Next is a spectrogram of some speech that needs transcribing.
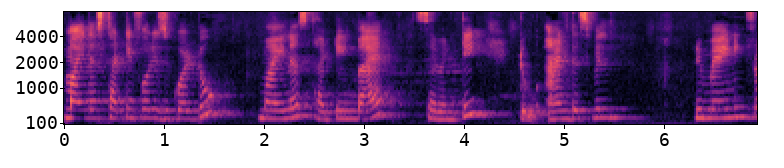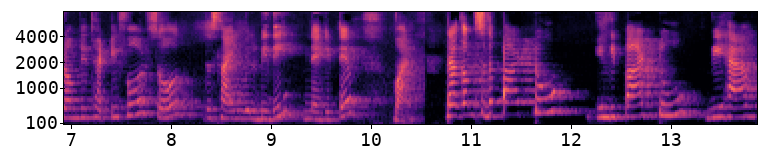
minus 34 is equal to minus 13 by 72 and this will remaining from the 34 so the sign will be the negative 1. Now comes to the part 2 in the part 2, we have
